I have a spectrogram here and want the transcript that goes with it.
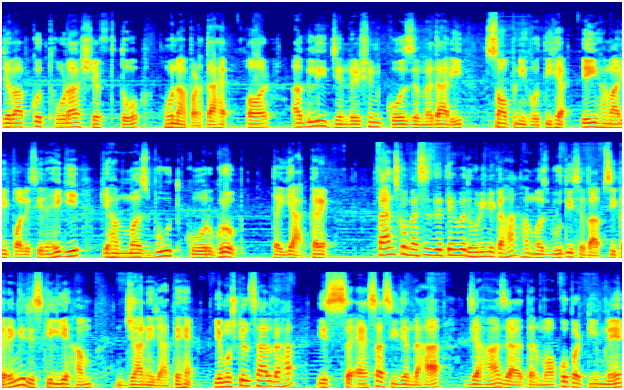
जब आपको थोड़ा शिफ्ट तो होना पड़ता है और अगली जनरेशन को ज़िम्मेदारी सौंपनी होती है। यही हमारी पॉलिसी रहेगी कि हम मज़बूत कोर कोर ग्रुप तैयार करें। फैंस को मैसेज देते हुए धोनी ने कहा, हम मजबूती से वापसी करेंगे, जिसके लिए हम जाने जाते हैं। ये मुश्किल साल रहा। इस ऐसा सीज़न रहा, जहाँ ज़्यादातर मौकों पर टीम ने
